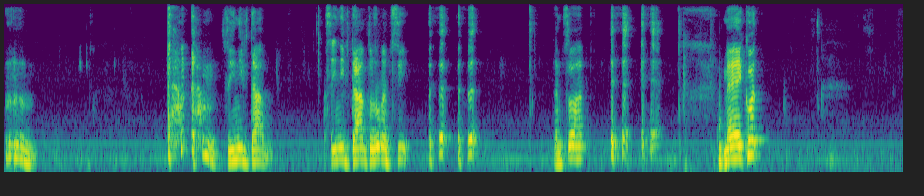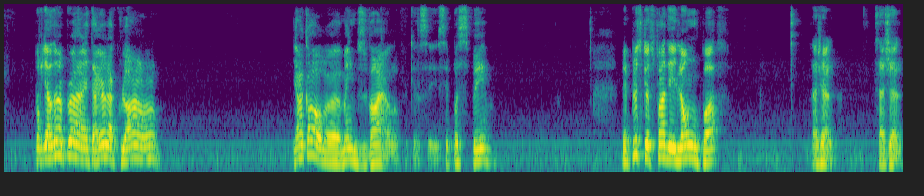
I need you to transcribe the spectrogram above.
C'est inévitable. C'est inévitable. Toujours un petit. T'aimes ça, hein? Mais écoute, pour regarder un peu à l'intérieur la couleur, hein, il y a encore euh, même du vert, que c'est pas si pire. Mais plus que tu prends des longues puffs, ça gèle. Ça gèle.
